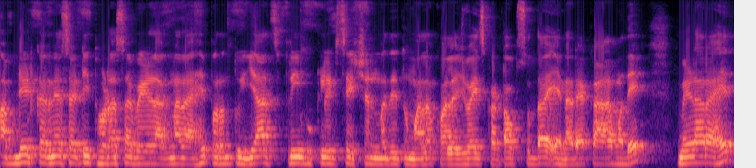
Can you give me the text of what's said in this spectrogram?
update करण्यासाठी थोडासा वेळ लागणार आहे. परंतु याच फ्री बुकलेट सेशनमध्ये तुम्हाला कॉलेज वाईज कट ऑफसुद्धा येणाऱ्या काळामध्ये मिळणार आहेत.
